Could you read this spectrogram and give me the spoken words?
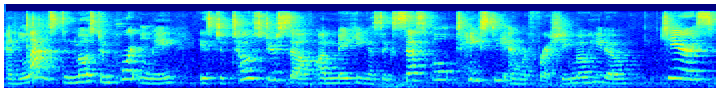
And last and most importantly is to toast yourself on making a successful, tasty, and refreshing mojito. Cheers!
